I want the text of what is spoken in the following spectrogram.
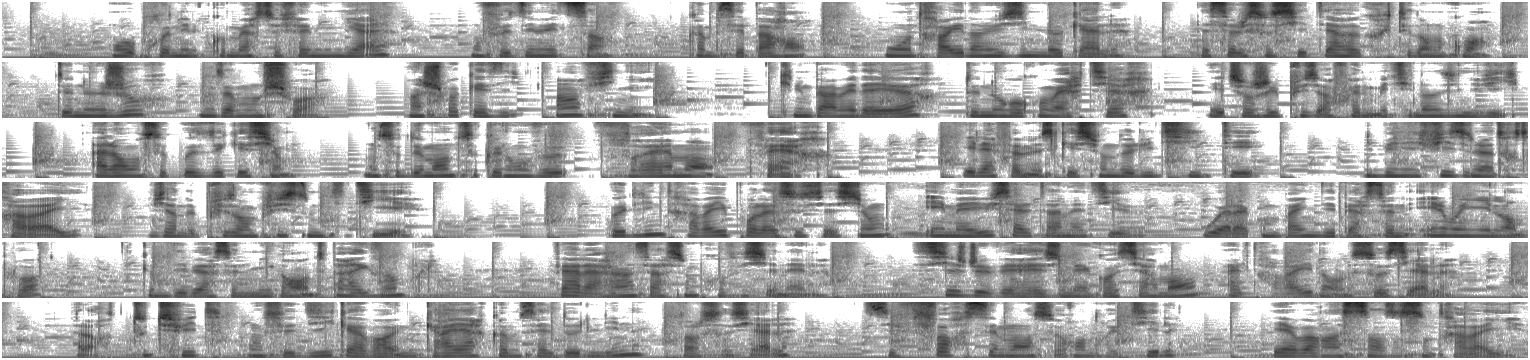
On reprenait le commerce familial, on faisait médecin, comme ses parents, ou on travaillait dans l'usine locale, la seule société à recruter dans le coin. De nos jours, nous avons le choix. Un choix quasi infini, qui nous permet d'ailleurs de nous reconvertir et de changer plusieurs fois de métier dans une vie. Alors on se pose des questions. On se demande ce que l'on veut vraiment faire et la fameuse question de l'utilité, du bénéfice de notre travail, vient de plus en plus nous titiller. Audeline travaille pour l'association Emmaüs Alternative, où elle accompagne des personnes éloignées de l'emploi, comme des personnes migrantes par exemple, vers la réinsertion professionnelle. Si je devais résumer grossièrement, elle travaille dans le social. Alors tout de suite, on se dit qu'avoir une carrière comme celle d'Audeline, dans le social, c'est forcément se rendre utile et avoir un sens dans son travail.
